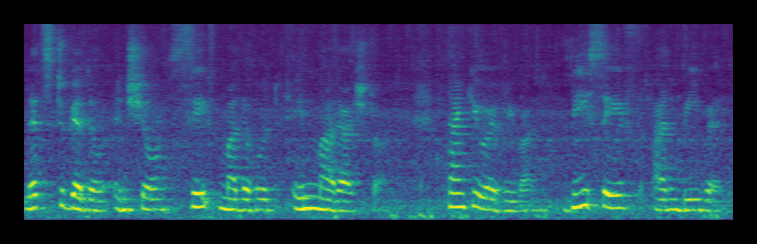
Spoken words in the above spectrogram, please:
Let's together ensure safe motherhood in Maharashtra. Thank you everyone. Be safe and be well.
